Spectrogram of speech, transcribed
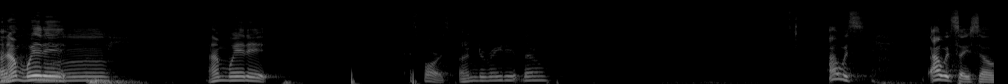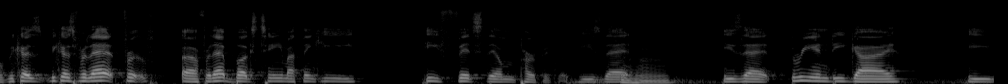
And I'm with it. Mm, I'm with it. as far as underrated though, I would I would say so because because for that for uh, for that Bucks team, I think he he fits them perfectly. He's that Mhm. he's that three and D guy. He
